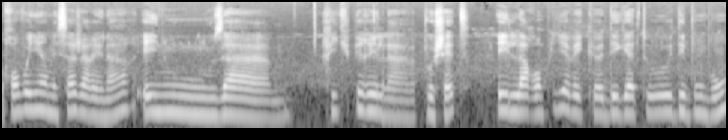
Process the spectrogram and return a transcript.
renvoyé un message à Reynard et il nous a récupéré la pochette et il l'a remplie avec euh, des gâteaux, des bonbons.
